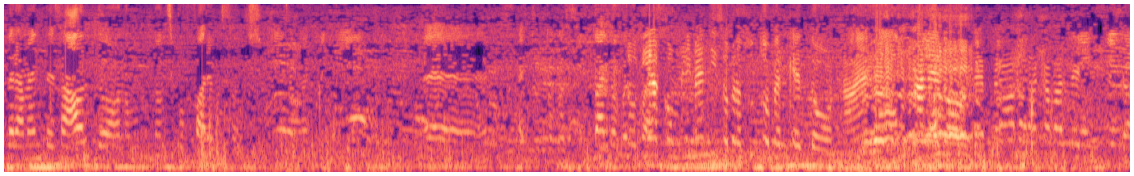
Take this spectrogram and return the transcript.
veramente saldo non, non si può fare questa disciplina eh, è tutto così. Bello per Sofia, complimenti soprattutto perché è donna, eh? tra le donne, brava la cavallerizza.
